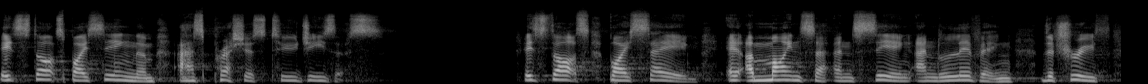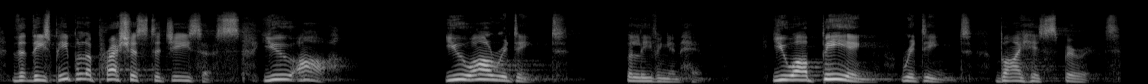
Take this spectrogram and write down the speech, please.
It starts by seeing them as precious to Jesus. It starts by saying a mindset and seeing and living the truth that these people are precious to Jesus. You are. You are redeemed, believing in Him. You are being redeemed by His Spirit.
